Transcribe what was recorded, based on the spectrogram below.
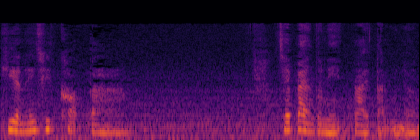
เขียนให้ชิดขอบตา ใช้แปรงตัวนี้ปลายตัดเหมือนเดิม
